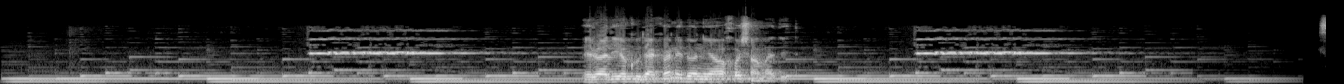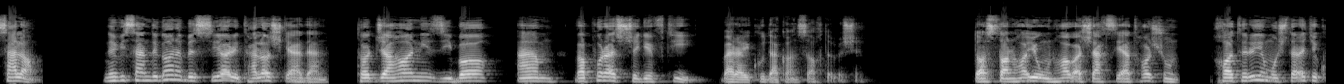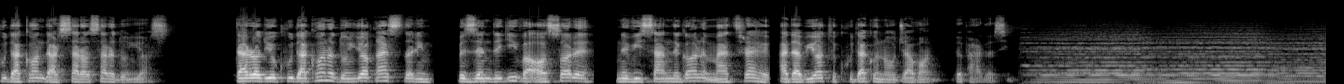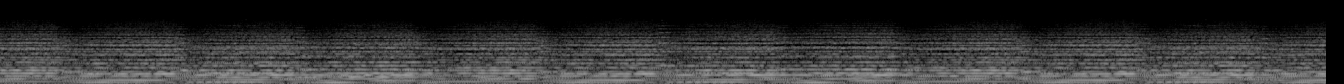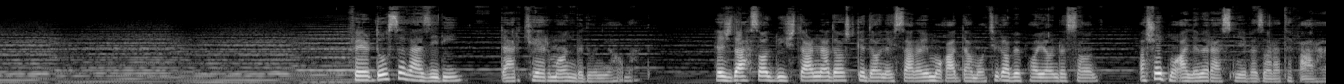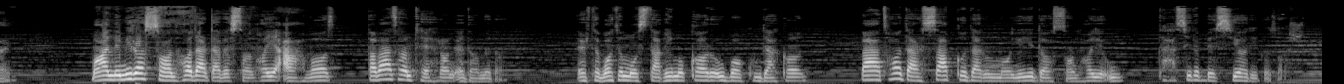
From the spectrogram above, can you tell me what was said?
به رادیو کودکان دنیا خوش آمدید سلام نویسندگان بسیاری تلاش کردند تا جهانی زیبا، امن و پر از شگفتی برای کودکان ساخته بشه. داستانهای اونها و شخصیتهاشون خاطره مشترک کودکان در سراسر دنیاست. در رادیو کودکان دنیا قصد داریم به زندگی و آثار نویسندگان مطرح ادبیات کودک و نوجوان بپردازیم. فردوس وزیری در کرمان به دنیا آمد. هجده سال بیشتر نداشت که دانشسرای مقدماتی را به پایان رساند و شد معلم رسمی وزارت فرهنگ. معلمی را سالها در دبستانهای اهواز و بعد هم تهران ادامه داد. ارتباط مستقیم و کار او با کودکان بعدها در سبک و در اون مایه داستانهای او تاثیر بسیاری گذاشت.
